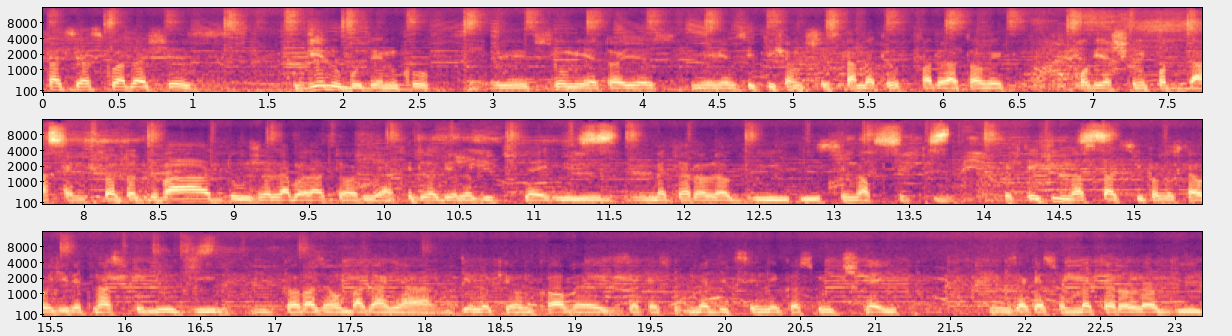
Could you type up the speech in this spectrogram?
Stacja składa się z wielu budynków. Y, W sumie to jest mniej więcej 1300 metrów kwadratowych powierzchni pod dachem. Są to dwa duże laboratoria hydrobiologiczne i meteorologii i synoptyki. W tej chwili na stacji pozostało 19 ludzi. Prowadzą badania wielokierunkowe z zakresu medycyny kosmicznej, z zakresu meteorologii,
